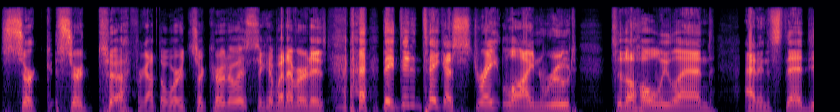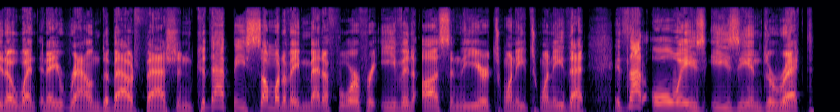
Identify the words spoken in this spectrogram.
cir- I forgot the word, circuitous, whatever it is. they didn't take a straight line route to the Holy Land and instead, you know, went in a roundabout fashion. Could that be somewhat of a metaphor for even us in the year 2020 that it's not always easy and direct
